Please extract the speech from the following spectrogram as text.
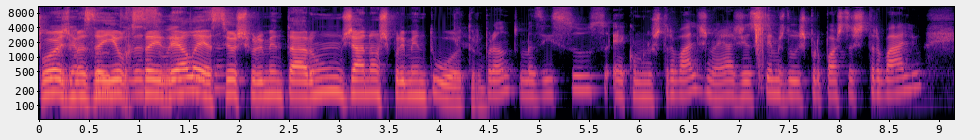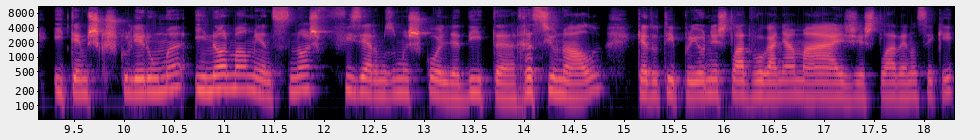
Pois, mas aí o receio dela é intuição. se eu experimentar um, já não experimento o outro. Pronto, mas isso é como nos trabalhos, não é? Às vezes temos duas propostas de trabalho e temos que escolher uma, e normalmente, se nós fizermos uma escolha dita racional, que é do tipo eu neste lado vou ganhar mais, este lado é não sei o quê,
